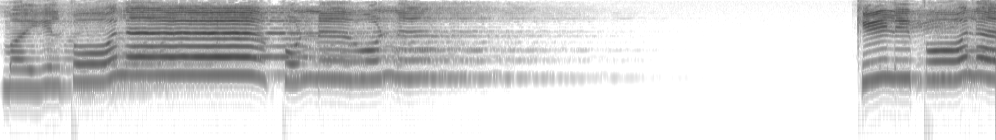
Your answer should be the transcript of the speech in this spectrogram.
மயில் போல பொண்ணு ஒண்ணு. கிளி போல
